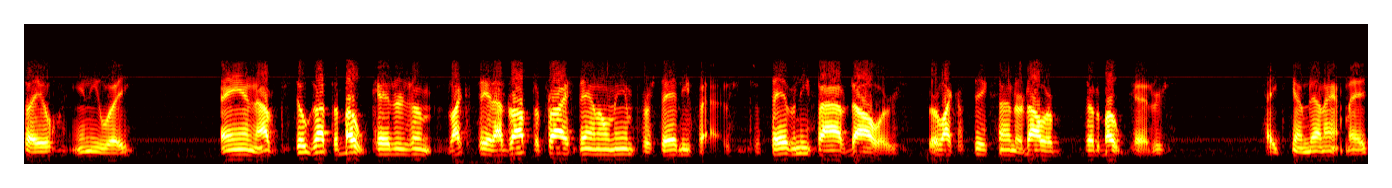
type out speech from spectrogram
sale anyway. And I've still got the boat cutters. Um, like I said, I dropped the price down on them for seventy-five to seventy-five dollars. They're like a six hundred dollar set of boat cutters. Hate to come down that much.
